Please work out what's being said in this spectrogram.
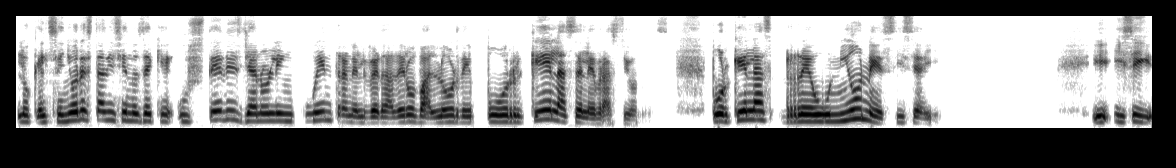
lo que el Señor está diciendo es de que ustedes ya no le encuentran el verdadero valor de por qué las celebraciones, por qué las reuniones, dice ahí. Y, si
